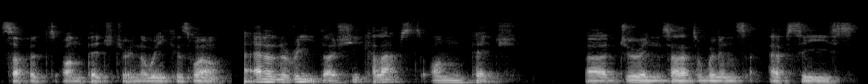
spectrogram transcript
suffered on pitch during the week as well. Eleanor Reed, though, she collapsed on pitch uh, during Southampton Women's FC's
